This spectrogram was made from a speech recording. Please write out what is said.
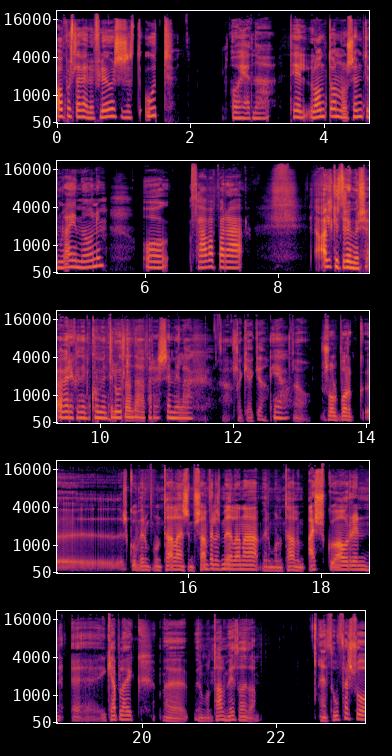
óbúslega vel. Við flugum sér satt út og hérna til London og sömdum lægi með honum og það var bara algjör draumur að vera einhvern veginn komin til útlanda að fara sem ég lag. Alltaf. Já. Solborg, uh, sko við erum búin að tala eins um samfélagsmiðlana, við erum búin að tala um æsku árin uh, í Keflæk uh, við erum búin að tala um hitt og þetta. En þú fer svo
